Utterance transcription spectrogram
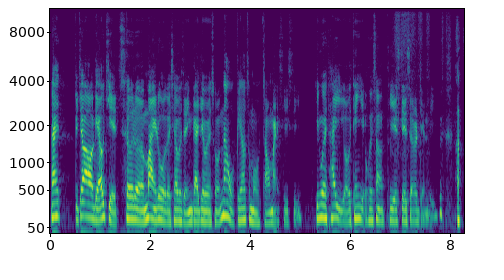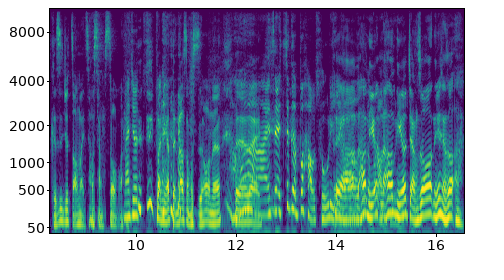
那比较了解车的脉络的消费者应该就会说，那我不要这么早买 CC。因为他有一天也会上 TSS 二点零 啊，可是就早买早享受嘛，那就 不然你要等到什么时候呢？对 对对，哎，这这个不好处理。对啊，然后你又然后你又讲说，你又想说啊。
